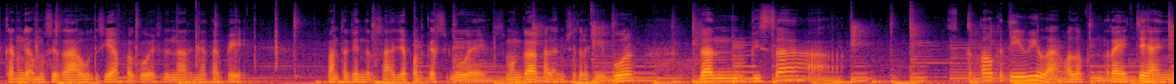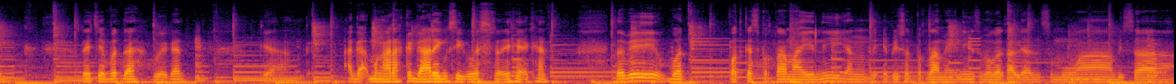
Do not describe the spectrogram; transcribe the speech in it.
kan nggak mesti tahu siapa gue sebenarnya tapi pantengin terus saja podcast gue. Semoga kalian bisa terhibur dan bisa ketawa ketiwi lah walaupun receh anjing. Receh banget dah gue kan. Ya agak mengarah ke garing sih gue sebenarnya kan. Tapi buat podcast pertama ini yang episode pertama ini semoga kalian semua bisa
